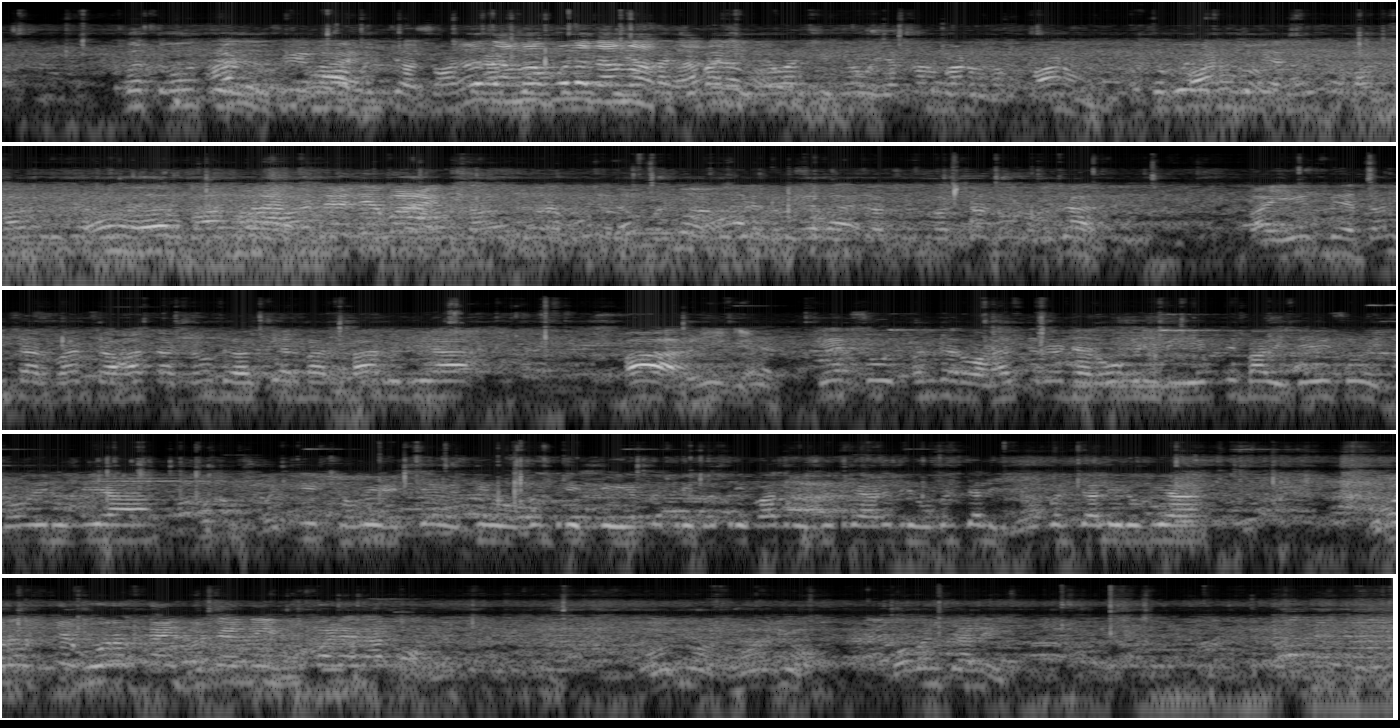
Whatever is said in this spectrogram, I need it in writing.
ભાઈ, એક, બે, ત્રણ, ચાર, પાંચ, છ, સાત, આઠ, નવ, દસ, અગિયાર, બાર બાર રૂપિયા. બાર. તેર ચૌદ પંદર સત્તર, અઢાર, ઓગણીસ એકવીસ બાવીસ ચોવીસ રૂપિયા. પચીસ, છવ્વીસ અઠ્યાવીસ ઓગણત્રીસ ત્રીસ એકત્રીસ, બત્રીસ, પાંત્રીસ સત્રીસ આડત્રીસ, ઓગણચાલીસ ઓગણચાલીસ રૂપિયા. ઓગણચાલીસ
